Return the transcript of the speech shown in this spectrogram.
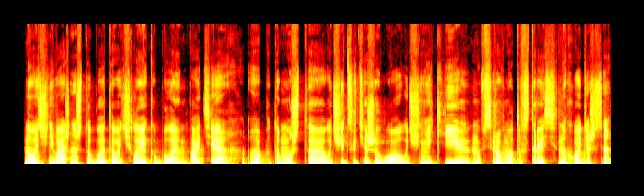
Но очень важно, чтобы у этого человека была эмпатия, а, потому что учиться тяжело, ученики, ну, все равно ты в стрессе находишься.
